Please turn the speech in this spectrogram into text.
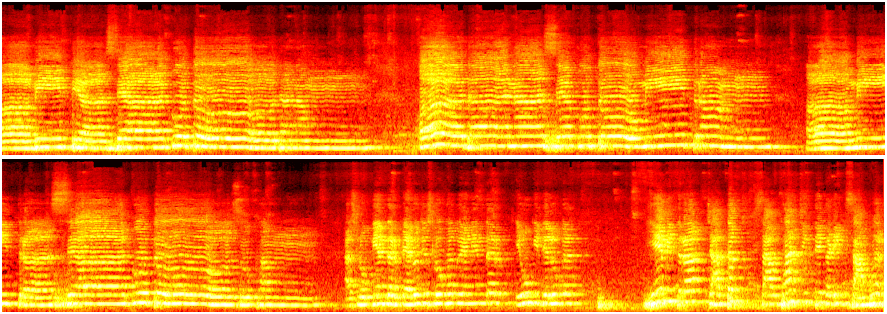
અવિદ્યસ્ય કુતો ધનમ. અધનસ્ય કુતો મિત્રમ, અમિત્રસ્ય કુતો સુખમ. આ શ્લોકની અંદર, પહેલો જે શ્લોક હતો એની અંદર એવું કીધેલું કે હે મિત્ર ચાતક સાવધાન ચિત્તે ઘડીક સાંભળ.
